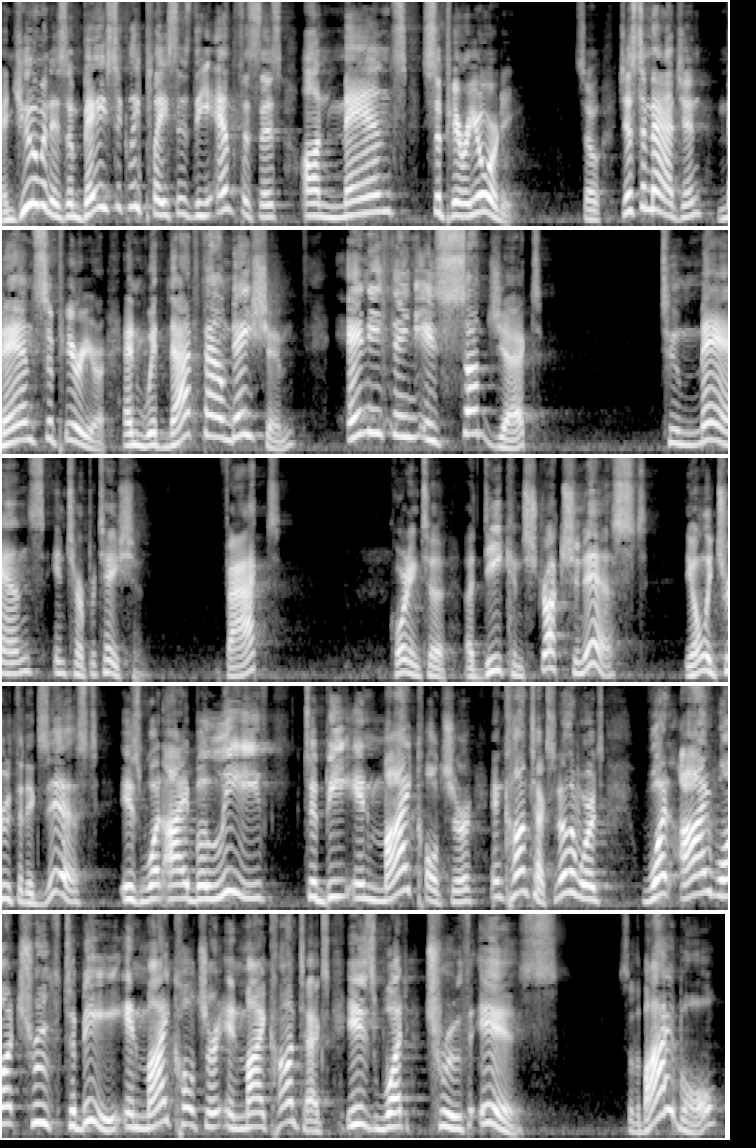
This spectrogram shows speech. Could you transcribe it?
And humanism basically places the emphasis on man's superiority. So just imagine man's superior. And with that foundation, anything is subject to man's interpretation. In fact, according to a deconstructionist, the only truth that exists is what I believe to be in my culture and context. In other words, what I want truth to be in my culture, in my context, is what truth is. So the Bible,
